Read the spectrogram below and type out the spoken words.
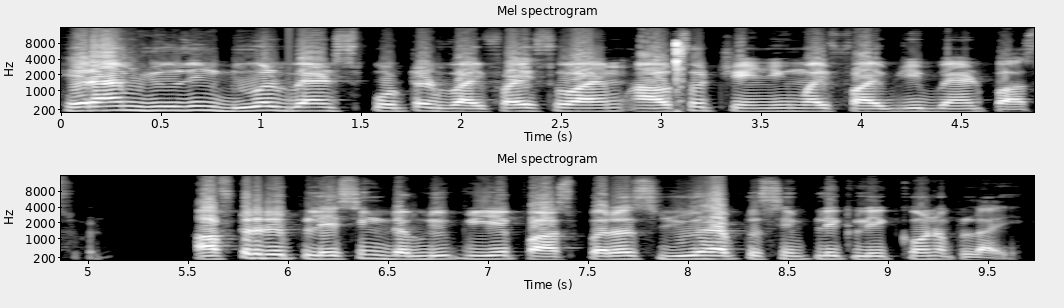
Here I am using dual band supported Wi-Fi so I am also changing my 5G band password. After replacing WPA passphrase, you have to simply click on apply.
